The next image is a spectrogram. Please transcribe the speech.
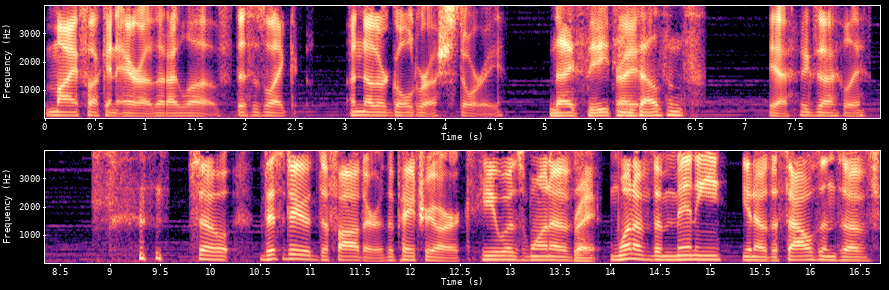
my fucking era that I love. This is like another gold rush story. nice, the 18,000s. Yeah, exactly. so this dude, the father, the patriarch, he was one of Right. one of the many, you know, the thousands of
